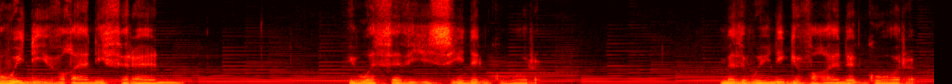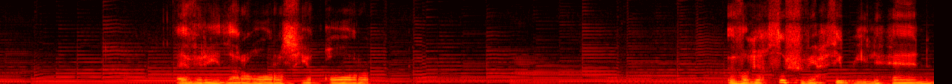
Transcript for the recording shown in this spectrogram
وين يبغاني ثران يوثى ذي سين الجور مذويني يبغانا الجور أفري ضرغورس يقور. بغيغ تشبح ثوي الهان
